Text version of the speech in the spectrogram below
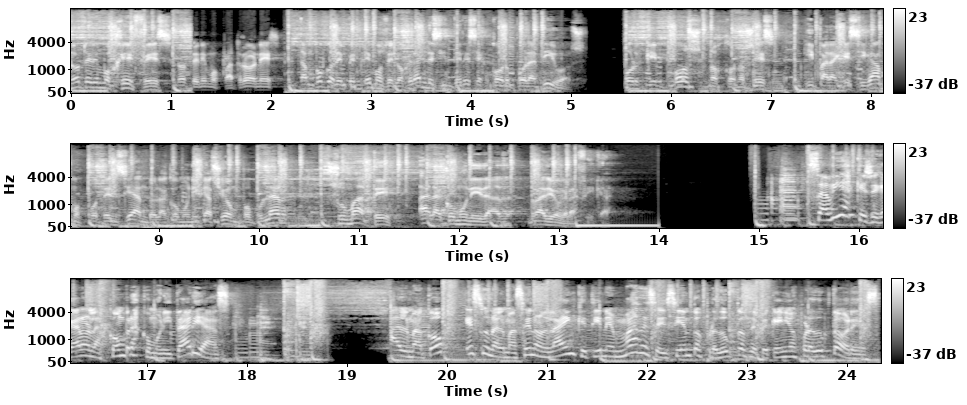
No tenemos jefes, no tenemos patrones, tampoco dependemos de los grandes intereses corporativos. Porque vos nos conocés y para que sigamos potenciando la comunicación popular, sumate a la comunidad radiográfica. ¿Sabías que llegaron las compras comunitarias? Almacop es un almacén online que tiene más de 600 productos de pequeños productores,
